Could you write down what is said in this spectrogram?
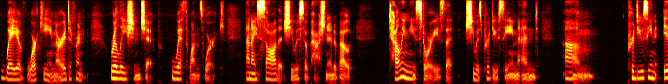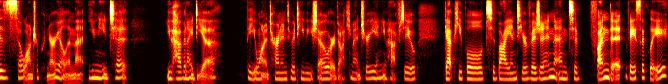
way of working or a different relationship with one's work. And I saw that she was so passionate about telling these stories that she was producing and um, producing is so entrepreneurial in that you need to you have an idea that you want to turn into a TV show or a documentary and you have to get people to buy into your vision and to fund it basically.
